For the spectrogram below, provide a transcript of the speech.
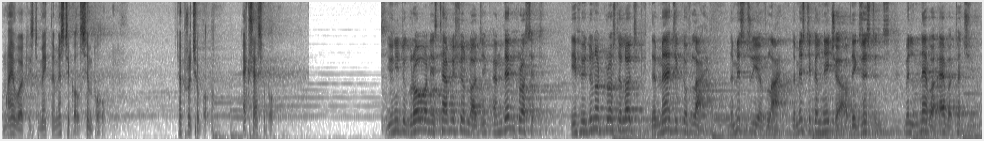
My work is to make the mystical simple, approachable, accessible. You need to grow and establish your logic and then cross it. If you do not cross the logic, the magic of life, the mystery of life, the mystical nature of the existence will never ever touch you.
